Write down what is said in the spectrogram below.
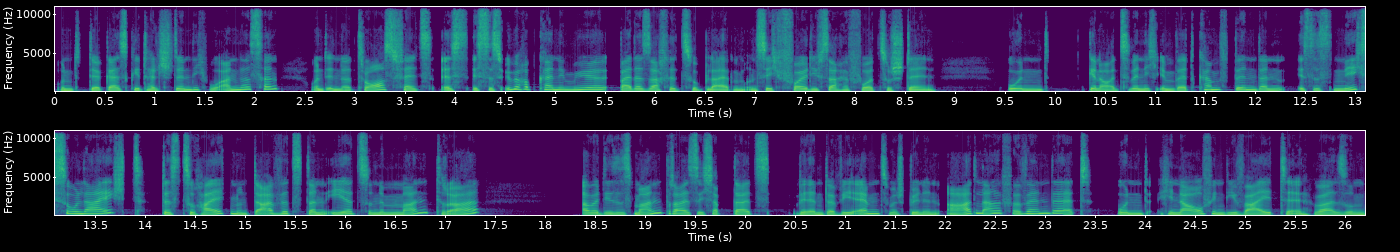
und der Geist geht halt ständig woanders hin. Und in der Trance fällt es, ist es überhaupt keine Mühe, bei der Sache zu bleiben und sich voll die Sache vorzustellen. Und genau, jetzt wenn ich im Wettkampf bin, dann ist es nicht so leicht, das zu halten. Und da wird es dann eher zu einem Mantra. Aber dieses Mantra, also ich habe da jetzt während der WM zum Beispiel einen Adler verwendet und hinauf in die Weite war so ein,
